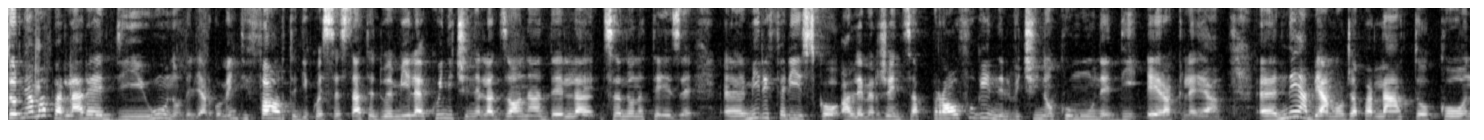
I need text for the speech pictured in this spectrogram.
Torniamo a parlare di uno degli argomenti forti di quest'estate 2015 nella zona del Sandonatese. Eh, mi riferisco all'emergenza profughi nel vicino comune di Eraclea. Eh, ne abbiamo già parlato con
